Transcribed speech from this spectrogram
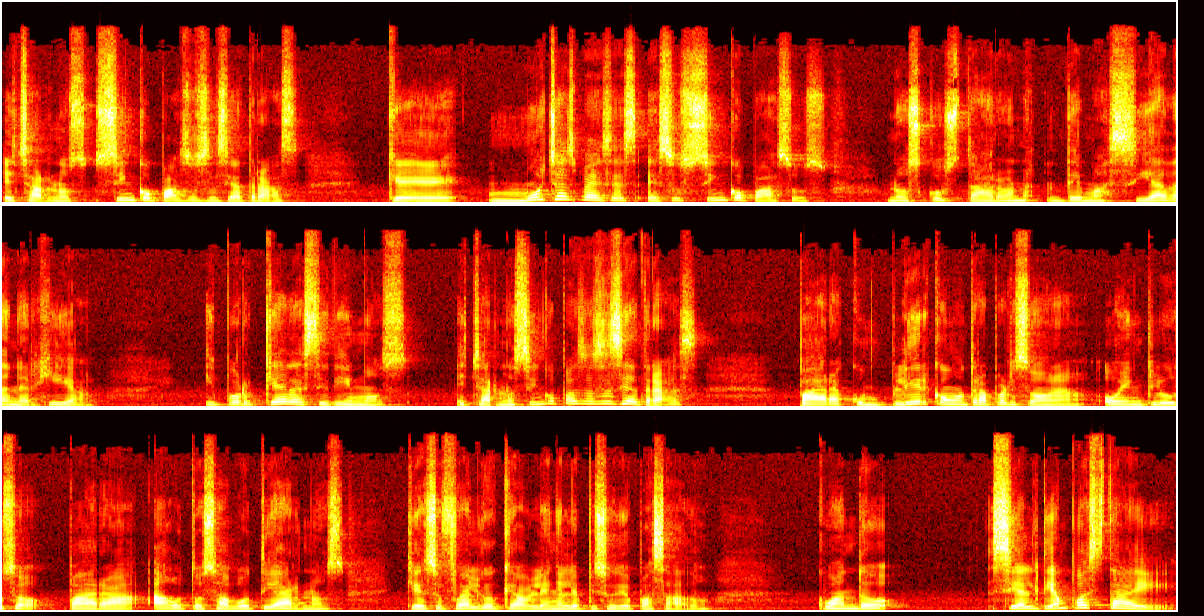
echarnos cinco pasos hacia atrás, que muchas veces esos cinco pasos nos costaron demasiada energía. ¿Y por qué decidimos echarnos cinco pasos hacia atrás para cumplir con otra persona o incluso para autosabotearnos? Que eso fue algo que hablé en el episodio pasado. Cuando, si el tiempo está ahí,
